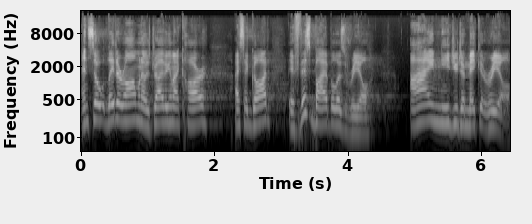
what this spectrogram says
And so later on, when I was driving in my car, I said, God, if this Bible is real, I need you to make it real.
